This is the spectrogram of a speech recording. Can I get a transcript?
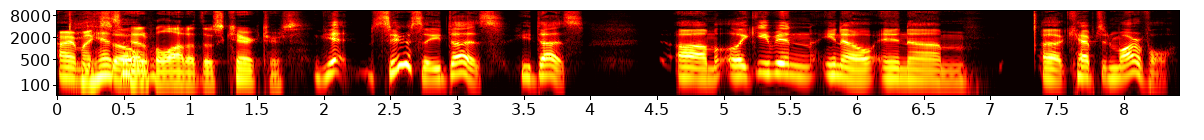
All right, Mike. he has so had a lot of those characters. yeah, seriously, he does. He does. Um, like even you know in um, uh, Captain Marvel,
